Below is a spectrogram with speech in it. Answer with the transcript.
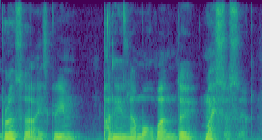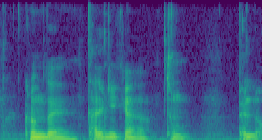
홈플러스 아이스크림 바닐라 먹어봤는데 맛있었어요. 그런데 달기가 좀 별로.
